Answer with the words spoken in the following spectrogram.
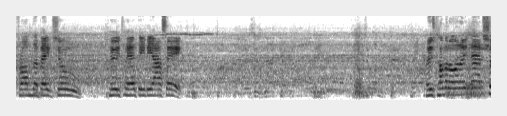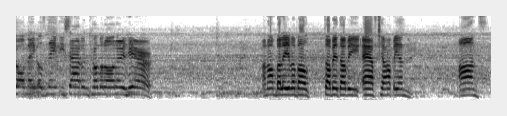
from the Big Show to Ted DiBiase. Who's coming on out now? Shawn Michaels 97 coming on out here. An unbelievable WWF champion and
